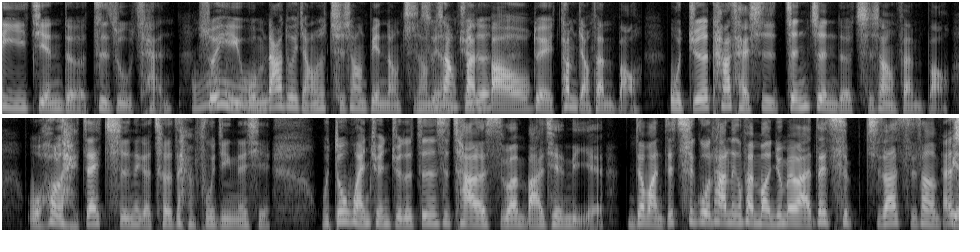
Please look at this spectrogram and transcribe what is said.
第一间的自助餐，哦、所以我们大家都会讲说池上便当，池上便当，饭包，对他们讲饭包，我觉得他才是真正的池上饭包。我后来在吃那个车站附近那些，我都完全觉得真的是差了十万八千里耶，你知道吗？你在吃过他那个饭包，你就没办法再吃其他池上的便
